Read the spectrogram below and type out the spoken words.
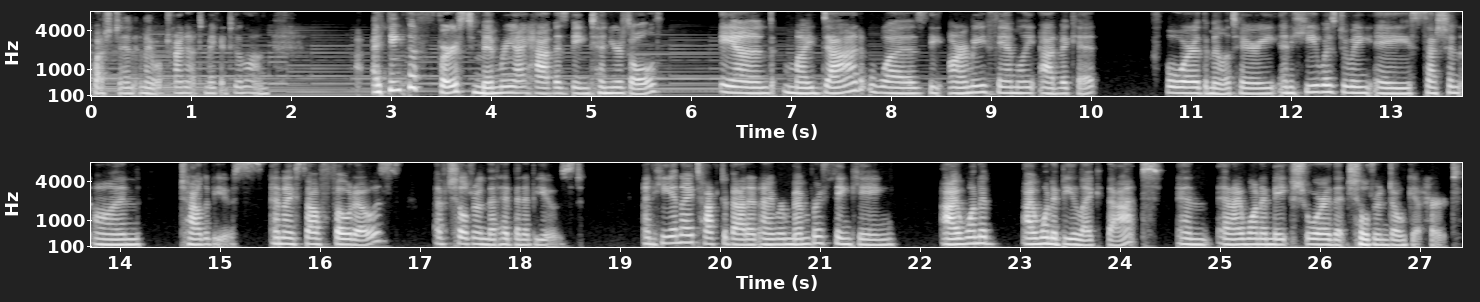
question, and I will try not to make it too long. I think the first memory I have is being 10 years old, and my dad was the Army family advocate for the military, and he was doing a session on child abuse. And I saw photos of children that had been abused. And he and I talked about it. And I remember thinking, I want to I want to be like that and and I want to make sure that children don't get hurt.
